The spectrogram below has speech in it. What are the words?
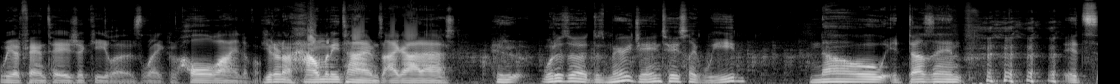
we had Fantasia kilos, like a whole line of them. You don't know how many times I got asked, hey, what is a, does Mary Jane taste like weed? No, it doesn't. it's,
